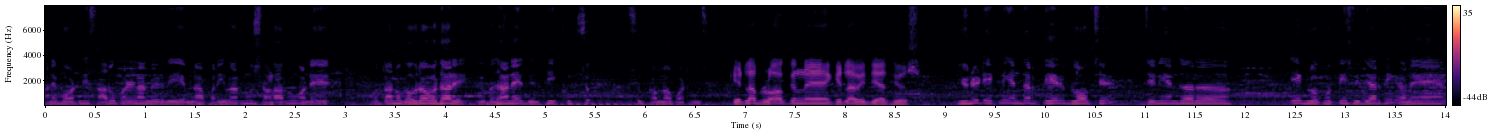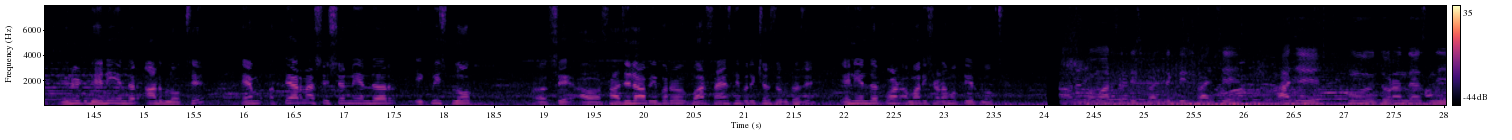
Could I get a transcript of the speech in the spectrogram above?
અને બોર્ડની સારું પરિણામ મેળવી એમના પરિવારનું શાળાનું અને પોતાનું ગૌરવ વધારે એ બધાને દિલથી ખૂબ શુભ શુભકામનાઓ પાઠવું છું. કેટલા બ્લોક અને કેટલા વિદ્યાર્થીઓ છે? યુનિટ એકની અંદર તેર બ્લોક છે જેની અંદર એક બ્લોકમાં ત્રીસ વિદ્યાર્થી અને યુનિટ બેની અંદર આઠ બ્લોક છે. એમ અત્યારના સેશનની અંદર એકવીસ બ્લોક છે. સાંજના પેપર બાર સાયન્સની પરીક્ષા શરૂ થશે. એની અંદર પણ અમારી શાળામાં તેર બ્લોક છે. કુમાર સતીશભાઈ, જગદીશભાઈ છે. આજે હું ધોરણ દસની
